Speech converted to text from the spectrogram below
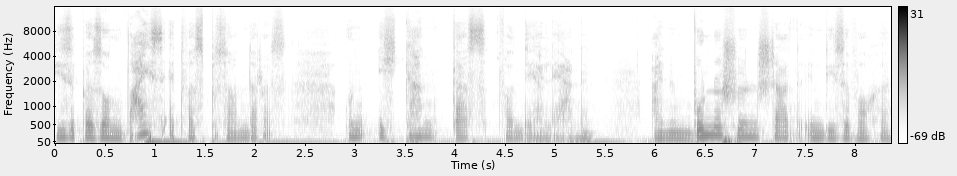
diese Person weiß etwas Besonderes und ich kann das von der lernen. Einen wunderschönen Start in diese Woche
